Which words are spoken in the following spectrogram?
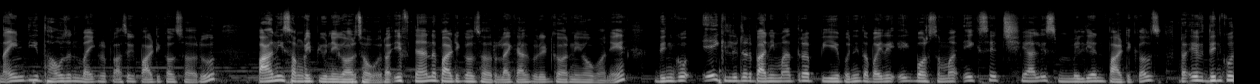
नाइन्टी थाउजन्ड माइक्रोप्लास्टिक पार्टिकल्सहरू पानीसँगै पिउने गर्छौँ। र इफ न्यानो पार्टिकल्सहरूलाई क्यालकुलेट गर्ने हो भने दिनको एक लिटर पानी मात्र पिए पनि तपाईँले एक वर्षमा एक सय छ्यालिस मिलियन पार्टिकल्स र इफ दिनको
